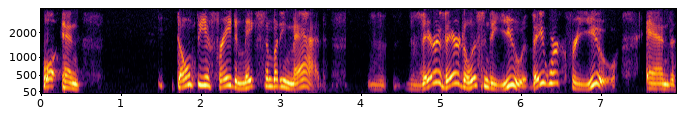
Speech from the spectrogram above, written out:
Well, and don't be afraid to make somebody mad. They're there to listen to you. They work for you. And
